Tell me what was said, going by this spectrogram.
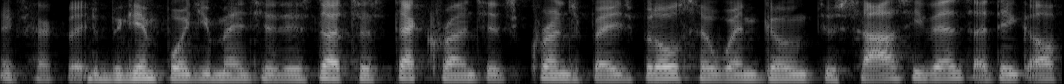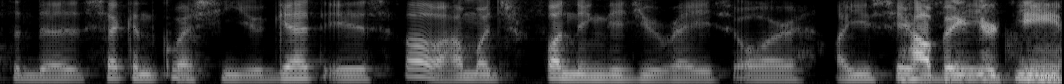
Exactly. The begin point you mentioned is not just TechCrunch, it's Crunchbase, but also when going to SaaS events, I think often the second question you get is, oh, how much funding did you raise? Or are you serious? How big your team?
